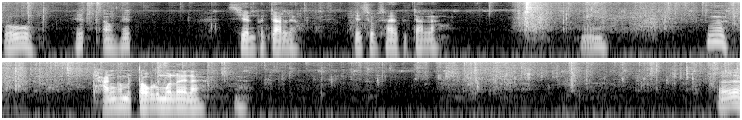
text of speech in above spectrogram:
โอ้เฮ็ดเอาเฮ็ดเสียนพันจันแล้วเห็นสมไส้พันจันแล้วถังเขามันตกลงมาเลยนะ ออ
